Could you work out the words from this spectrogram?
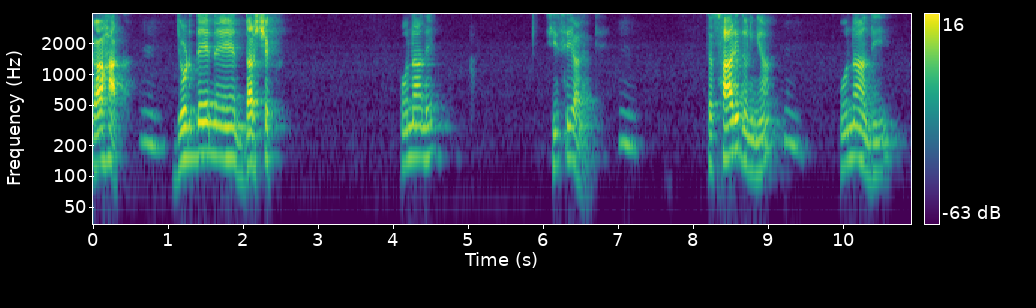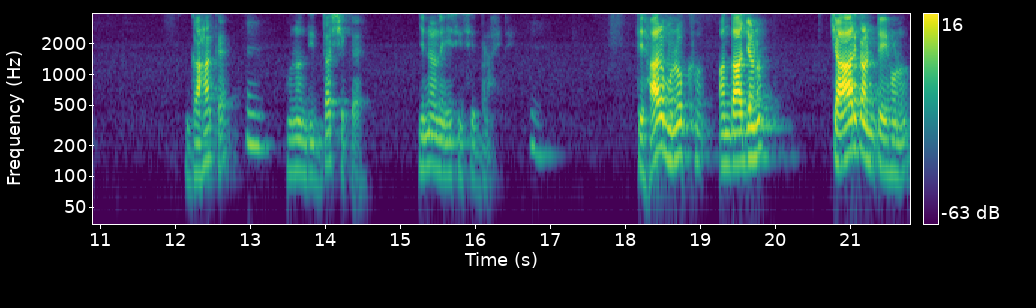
ਗਾਹਕ ਜੁੜਦੇ ਨੇ ਦਰਸ਼ਕ। ਉਹਨਾਂ ਦੇ ਸ਼ੀਸ਼ੇ ਵਾਲਿਆਂ ਦੇ ਹੂੰ। ਤਾਂ ਸਾਰੀ ਦੁਨੀਆ ਉਹਨਾਂ ਦੀ ਗਾਹਕ ਹੈ ਹੂੰ। ਉਹਨਾਂ ਦੀ ਦਰਸ਼ਕ ਹੈ ਜਿਨ੍ਹਾਂ ਨੇ ਇਹ ਸ਼ੀਸ਼ੇ ਬਣਾਏ ਨੇ। ਤੇ ਹਰ ਮਨੁੱਖ ਅੰਦਾਜ਼ਨ 4 ਘੰਟੇ ਹੁਣ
